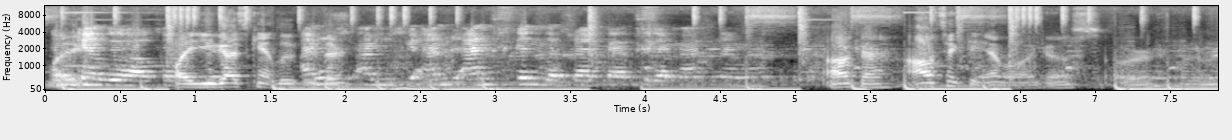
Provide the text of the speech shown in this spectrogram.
You can't do outside. like you guys can't loot I'm either? just, I'm just, I'm, I'm just getting the strike back to get max ammo. Okay, I'll take the ammo, I guess, or whatever.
